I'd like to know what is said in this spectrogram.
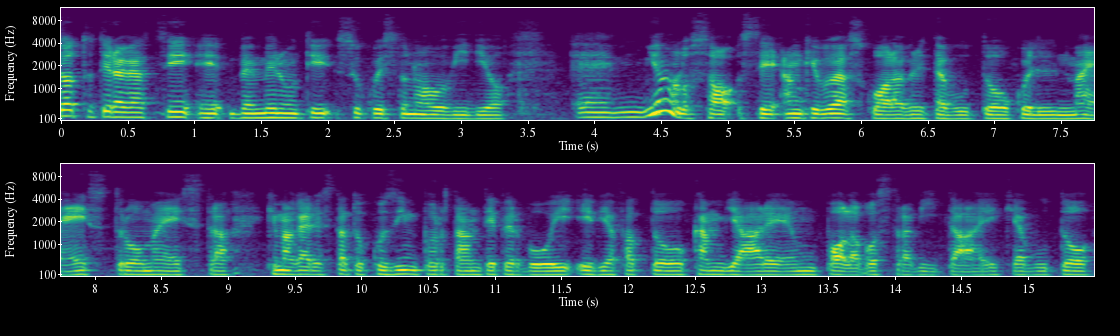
Ciao a tutti ragazzi e benvenuti su questo nuovo video. Eh, Io non lo so se anche voi a scuola avrete avuto quel maestro o maestra che magari è stato così importante per voi e vi ha fatto cambiare un po' la vostra vita e che ha avuto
